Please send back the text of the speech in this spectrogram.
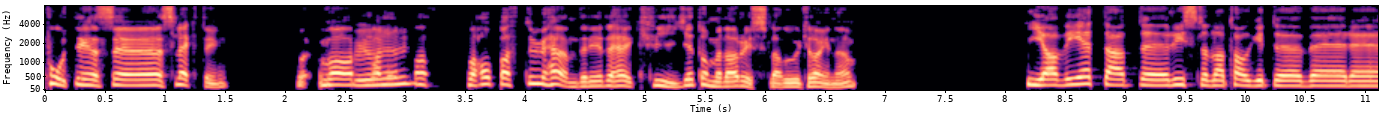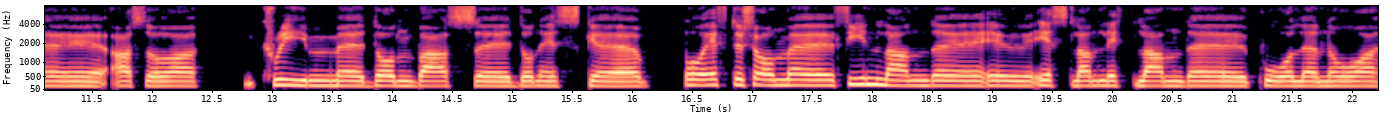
Putins eh, släkting. Va- Vad, vad, Mm. hoppas, vad hoppas du händer i det här kriget då mellan Ryssland och Ukraina? Jag vet att eh, Ryssland har tagit över eh, alltså Krim, eh, Donbass, eh, Donetsk Och eftersom Finland, Estland, Lettland, Polen och,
